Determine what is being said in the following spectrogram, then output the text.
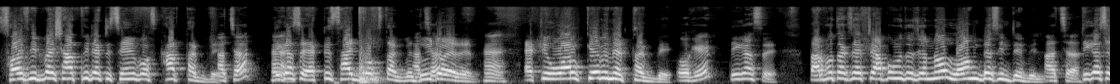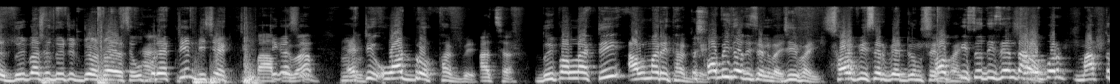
ছয় ফিট বাই সাত ফিট একটি সেমি বক্স খাট থাকবে। আচ্ছা ঠিক হ্যাঁ। আছে? একটি সাইড বক্স থাকবে দুই আচ্ছা, ডয়ারের হ্যাঁ। একটি ওয়াল ক্যাবিনেট থাকবে। ওকে। ঠিক আছে? তারপর থাকছে একটি আপনাদের জন্য লং ড্রেসিং টেবিল আচ্ছা। ঠিক আছে? দুই পাশে দুইটি ডয়ার আছে উপরে একটি নিচে একটি। ঠিক আছে। একটি ওয়ার্ড্রোব থাকবে। আচ্ছা। দুই পাল্লা একটি আলমারি থাকবে। সবই তো দিছেন ভাই? জি ভাই ছয় পিসের বেডরুম সেট সব কিছু দিছেন তার উপর মাত্র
